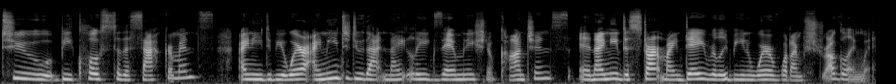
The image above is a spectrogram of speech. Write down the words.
to be close to the sacraments. I need to be aware. I need to do that nightly examination of conscience. And I need to start my day really being aware of what I'm struggling with.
